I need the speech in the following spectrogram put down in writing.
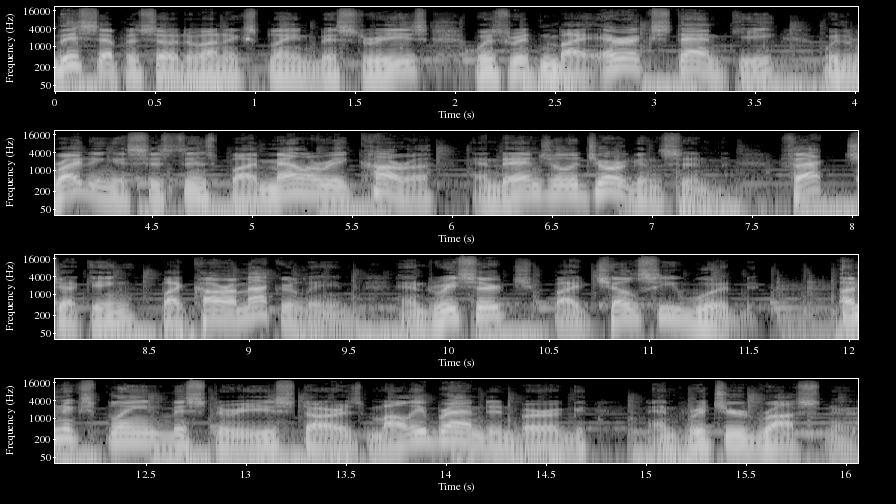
This episode of Unexplained Mysteries was written by Eric Stanke, with writing assistance by Mallory Cara and Angela Jorgensen, fact checking by Cara Mackerline, and research by Chelsea Wood. Unexplained Mysteries stars Molly Brandenburg and Richard Rossner.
